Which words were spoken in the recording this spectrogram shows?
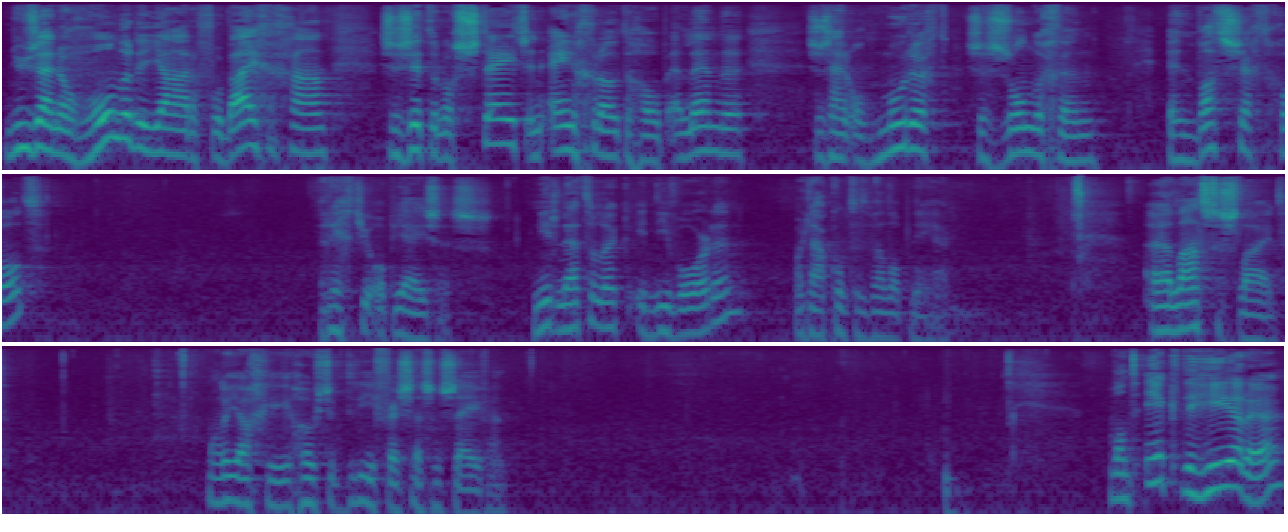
Nu zijn er honderden jaren voorbij gegaan. Ze zitten nog steeds in één grote hoop ellende. Ze zijn ontmoedigd, ze zondigen. En wat zegt God? Richt je op Jezus. Niet letterlijk in die woorden, maar daar komt het wel op neer. Uh, laatste slide. Malachi, hoofdstuk 3, vers 6 en 7. Want ik, de Heere,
